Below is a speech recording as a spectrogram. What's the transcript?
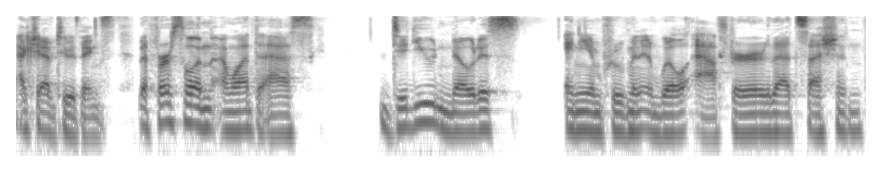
Actually, I have two things. The first one I want to ask: Did you notice any improvement in Will after that session?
